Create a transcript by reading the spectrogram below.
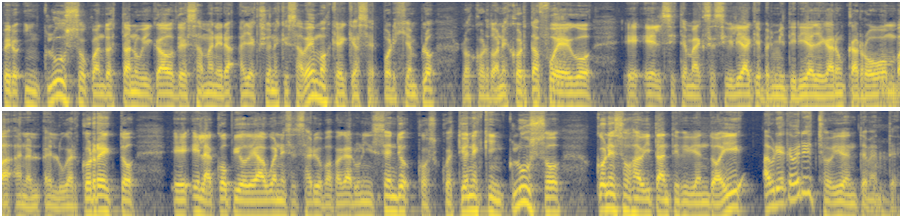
pero incluso cuando están ubicados de esa manera, hay acciones que sabemos que hay que hacer. Por ejemplo, los cordones cortafuego, eh, el sistema de accesibilidad que permitiría llegar a un carro bomba en el, el lugar correcto, eh, el acopio de agua necesario para apagar un incendio, cuestiones que incluso con esos habitantes viviendo ahí habría que haber hecho, evidentemente.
